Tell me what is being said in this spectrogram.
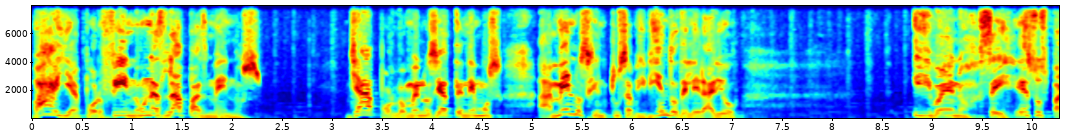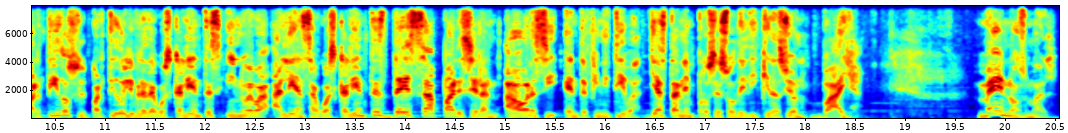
Vaya, por fin, unas lapas menos. Ya por lo menos ya tenemos a menos gentuza viviendo del erario. Y bueno, sí, esos partidos, el Partido Libre de Aguascalientes y Nueva Alianza Aguascalientes, desaparecerán. Ahora sí, en definitiva, ya están en proceso de liquidación. Vaya. Menos mal.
